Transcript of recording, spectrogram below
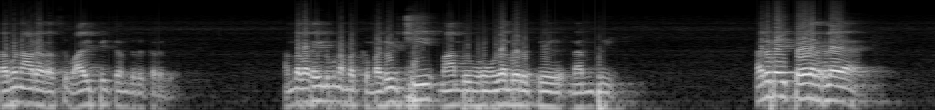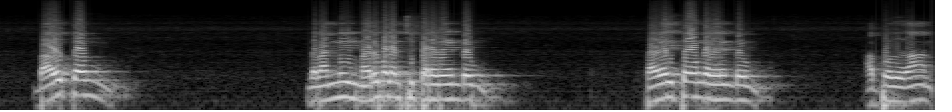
தமிழ்நாடு அரசு வாய்ப்பை தந்திருக்கிறது. அந்த வகையிலும் நமக்கு மகிழ்ச்சி. மாண்புமிகு முதல்வருக்கு நன்றி. அருமை தோழர்களே பௌத்தம் இந்த மண்ணில் மறுமலர்ச்சி பெற வேண்டும் தழைத்தோங்க வேண்டும். அப்போதுதான்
